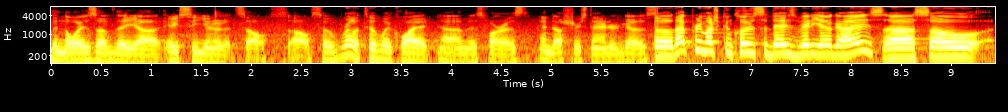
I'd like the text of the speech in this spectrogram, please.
the noise of the uh, AC unit itself. So, so relatively quiet um, as far as industry standard goes. So that pretty much concludes today's video, guys. Uh, so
